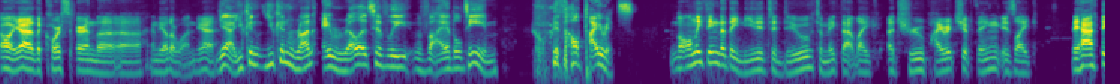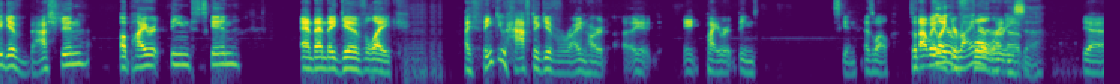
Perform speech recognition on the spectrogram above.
Oh yeah, the Corsair and the uh, and the other one. Yeah. Yeah, you can you can run a relatively viable team with all pirates. The only thing that they needed to do to make that like a true pirate ship thing is like they have to give Bastion a pirate themed skin, and then they give like I think you have to give Reinhardt a, a pirate themed skin as well. So that way, like your full or lineup, Risa. yeah,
